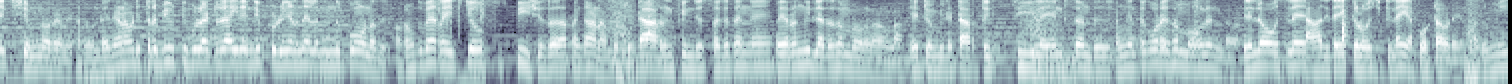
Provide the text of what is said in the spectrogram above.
ലക്ഷ്യം എന്ന് പറയുന്നത്. അതുകൊണ്ട് തന്നെയാണ് അവിടെ ഇത്ര ബ്യൂട്ടിഫുൾ ആയിട്ട് ഒരു ഐലൻഡ് ഇപ്പോഴും ഇങ്ങനെ നിലനിന്ന് പോണത്. അവിടെ നമുക്ക് വെറൈറ്റി ഓഫ് സ്പീഷീസ് കാരണം കാണാൻ പറ്റും. ഡാർവിൻ ഫിഞ്ചസ് ഒക്കെ തന്നെ വേറെ ഒന്നും ഇല്ലാത്ത സംഭവങ്ങളാണല്ലോ. ഏറ്റവും വലിയ ടർട്ടിൽ സീ ലയൻസ് ഉണ്ട്. അങ്ങനത്തെ കുറെ സംഭവങ്ങൾ ഉണ്ടാവും പിന്നെ ലോകത്തിലെ ആദ്യത്തെ എക്കോളജിക്കൽ എയർപോർട്ട് അവിടെയാണ് അതും ഈ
